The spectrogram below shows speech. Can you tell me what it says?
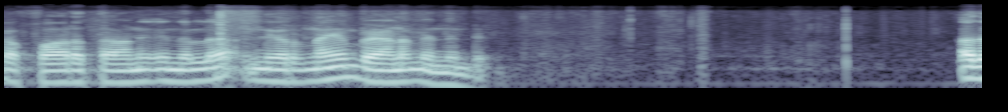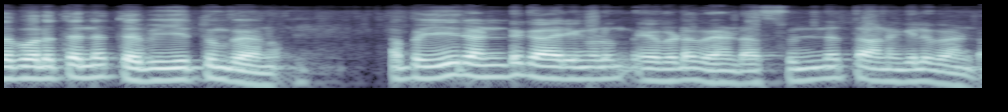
കഫാറത്താണ് എന്നുള്ള നിർണയം വേണം എന്നുണ്ട്. അതുപോലെ തന്നെ തെബീയത്തും വേണം. അപ്പോൾ ഈ രണ്ട് കാര്യങ്ങളും എവിടെ വേണ്ട? സുന്നത്താണെങ്കിൽ വേണ്ട.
